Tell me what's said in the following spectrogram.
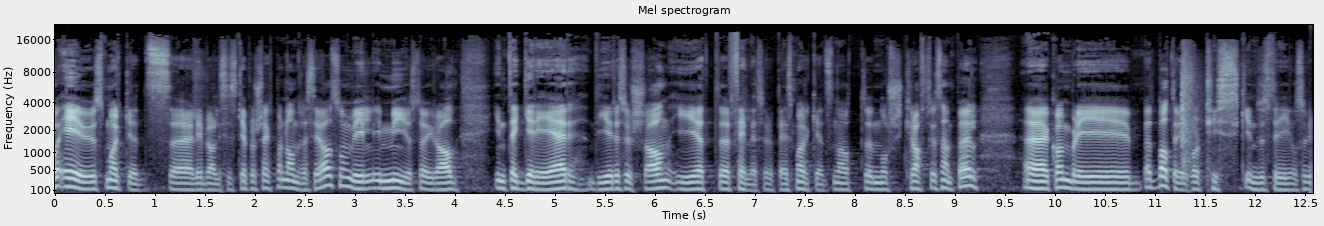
og EUs markedsliberalistiske prosjekt på den andre sida, som vil i mye større grad integrere de ressursene i et felleseuropeisk marked, sånn at norsk kraft eksempel, Eh, kan bli et batteri for tysk industri osv.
